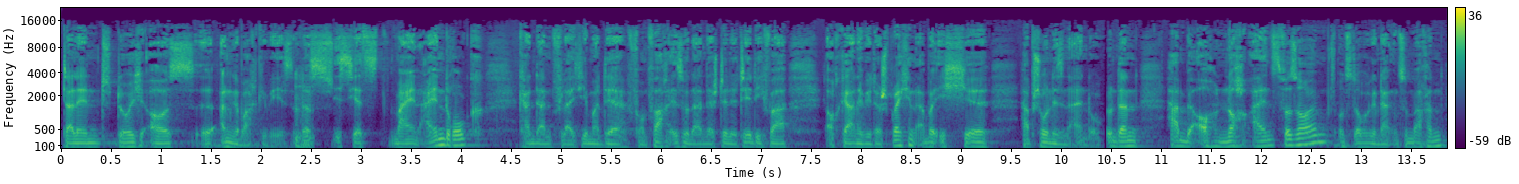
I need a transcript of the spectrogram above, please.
Talent durchaus äh, angebracht gewesen. Und das ist jetzt mein Eindruck, kann dann vielleicht jemand, der vom Fach ist oder an der Stelle tätig war, auch gerne widersprechen, aber ich äh, habe schon diesen Eindruck. Und dann haben wir auch noch eins versäumt, uns darüber Gedanken zu machen,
